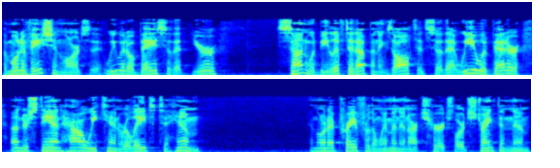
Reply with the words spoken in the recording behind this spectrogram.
the motivation, Lord, so that we would obey so that your Son would be lifted up and exalted, so that we would better understand how we can relate to Him. And Lord, I pray for the women in our church. Lord, strengthen them,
